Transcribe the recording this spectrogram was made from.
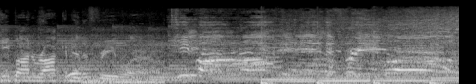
keep on rocking in the free world. Keep on rocking in the free world.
